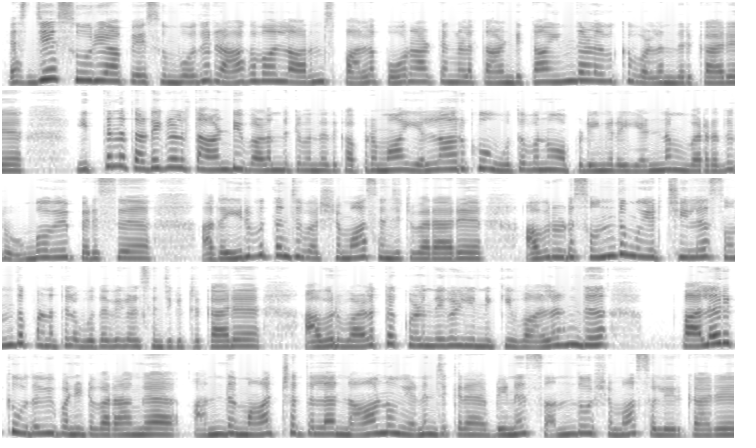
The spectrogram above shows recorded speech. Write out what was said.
எஸ். ஜே. சூர்யா பேசும்போது ராகவா லாரன்ஸ் பல போராட்டங்களை தாண்டி தான் இந்த அளவுக்கு வளர்ந்திருக்காரு. இத்தனை தடைகளை தாண்டி வளர்ந்துட்டு வந்ததுக்கு அப்புறமா எல்லாருக்கும் உதவணும் அப்படிங்கிற எண்ணம் வர்றது ரொம்பவே பெருசு. அதை இருபத்தஞ்சு வருஷமா செஞ்சுட்டு வராரு. அவரோட சொந்த முயற்சியில சொந்த பணத்துல உதவிகள் செஞ்சுக்கிட்டு இருக்காரு. அவர் வளர்த்த குழந்தைகள் இன்னைக்கு வளர்ந்து பலருக்கு உதவி பண்ணிட்டு வராங்க. அந்த மாற்றத்துல நானும் இணைஞ்சுக்கிறேன் அப்படின்னு சந்தோஷமா சொல்லியிருக்காரு.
